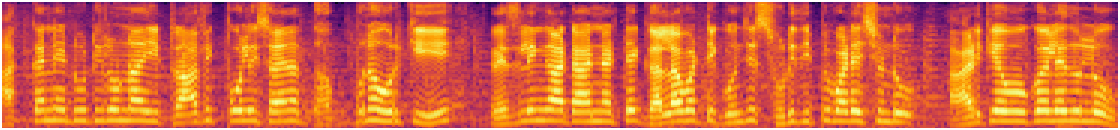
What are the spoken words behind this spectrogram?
అక్కడనే డ్యూటీలో ఉన్న ఈ ట్రాఫిక్ పోలీస్ ఆయన దబ్బున ఉరికి రెజ్లింగ్ ఆట ఆడినట్టే గల్లబట్టి గుంజి సుడి తిప్పి పడేసిండు. ఆడికే ఊకోలేదు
